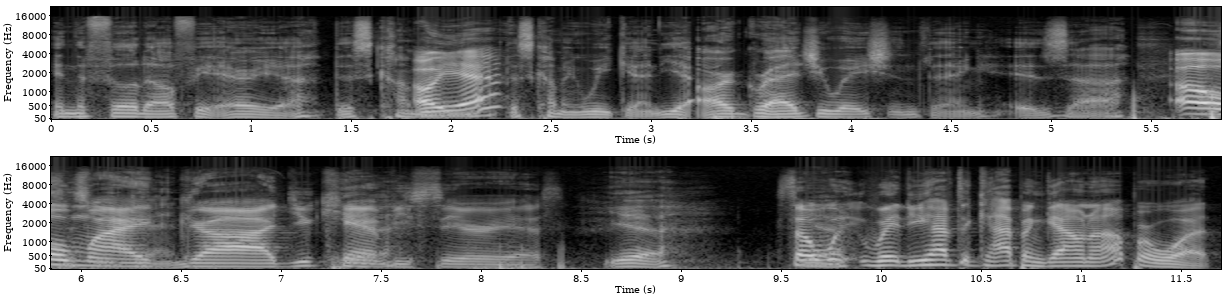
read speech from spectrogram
in the Philadelphia area this coming. Oh, yeah? this coming weekend. Yeah, our graduation thing is. Uh, Oh this my weekend. God, you can't Yeah. be serious. yeah. So Yeah. wait, wait, do you have to cap and gown up or what?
